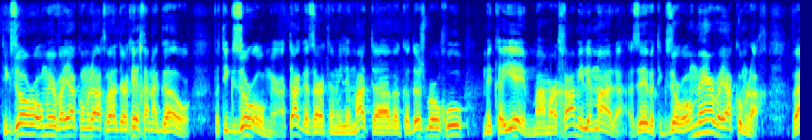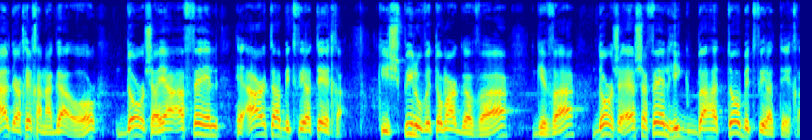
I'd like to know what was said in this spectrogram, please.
תגזור עומר ויקום לך ועל דרכיך נגע אור. ותגזור עומר, אתה גזרת מלמטה והקדוש ברוך הוא מקיים מאמרך מלמעלה, אז זה ותגזור עומר ויקום לך ועל דרכיך נגע אור, דור שהיה אפל הארת בתפילתך כי השפילו ותאמר גבה, גבה, דור שהיה שפל הגבהתו בתפילתך,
